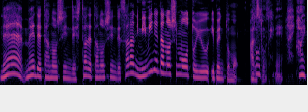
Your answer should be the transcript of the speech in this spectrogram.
ね目で楽しんで舌で楽しんでさらに耳で楽しもうというイベントもあるそうですね。はい、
